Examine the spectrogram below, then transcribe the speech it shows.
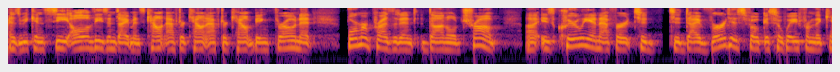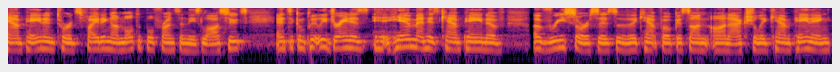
as we can see all of these indictments, count after count after count, being thrown at former President Donald Trump, uh, is clearly an effort to to divert his focus away from the campaign and towards fighting on multiple fronts in these lawsuits, and to completely drain his him and his campaign of of resources so that they can't focus on on actually campaigning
